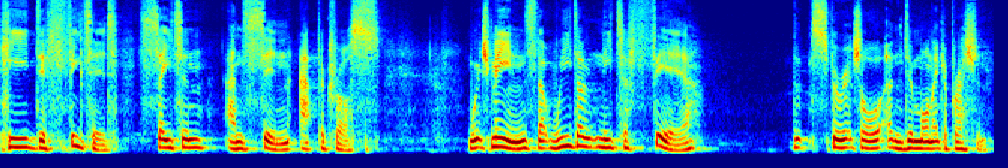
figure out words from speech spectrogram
He defeated Satan and sin at the cross, which means that we don't need to fear the spiritual and demonic oppression.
